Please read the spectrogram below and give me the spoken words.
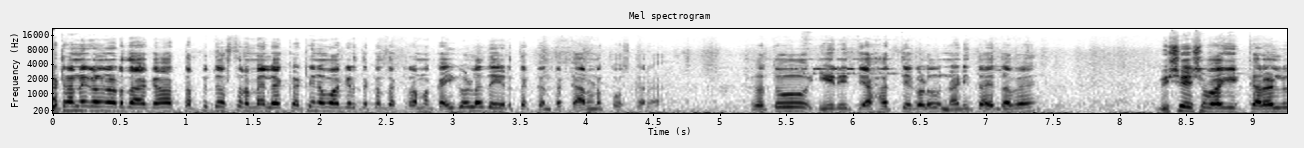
ಘಟನೆಗಳು ನಡೆದಾಗ ತಪ್ಪಿತಸ್ಥರ ಮೇಲೆ ಕಠಿಣವಾಗಿರ್ತಕ್ಕಂಥ ಕ್ರಮ ಕೈಗೊಳ್ಳದೇ ಇರತಕ್ಕಂಥ ಕಾರಣಕ್ಕೋಸ್ಕರ ಇವತ್ತು ಈ ರೀತಿಯ ಹತ್ಯೆಗಳು ನಡೀತಾ ಇದ್ದಾವೆ. ವಿಶೇಷವಾಗಿ ಕರಳು,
